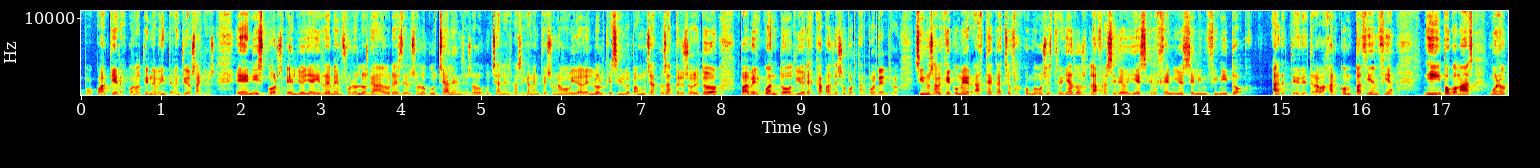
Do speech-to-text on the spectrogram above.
cualquiera cuando tiene 20, 22 años. En esports, el Yoya y Reven fueron los ganadores del Solo Q Challenge. El Solo Q Challenge básicamente es una movida del LOL que sirve para muchas cosas, pero sobre todo para ver cuánto odio eres capaz de soportar por dentro. Si no sabes qué comer, hazte a cachofas con huevos estrellados. La frase de hoy es: el genio es el infinito arte de trabajar con paciencia y poco más. Bueno,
